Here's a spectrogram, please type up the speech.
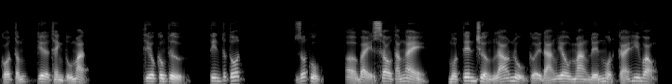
có tấm kia thanh tú mặt. Tiêu công tử, tin tức tốt. Rốt cục, ở bảy sau tháng ngày, một tên trưởng lão nụ cười đáng yêu mang đến một cái hy vọng,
